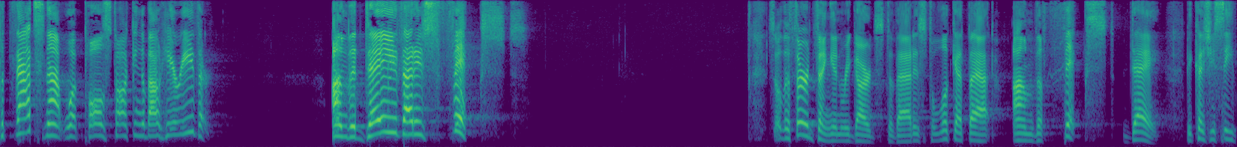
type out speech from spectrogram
But that's not what Paul's talking about here either. On the day that is fixed. So, the third thing in regards to that is to look at that on the fixed day. Because you see,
